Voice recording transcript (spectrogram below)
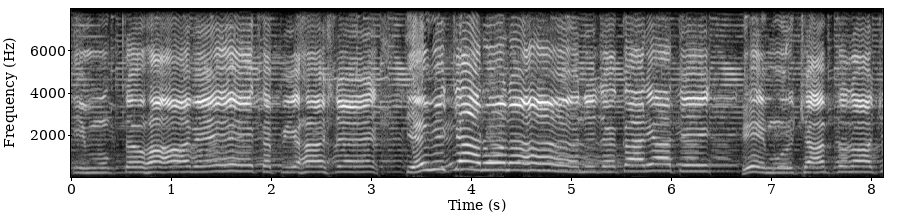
की मुक्त व्हावे कपिहास. ते विचारून निज कार्यात हे मूर्छात सदाच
